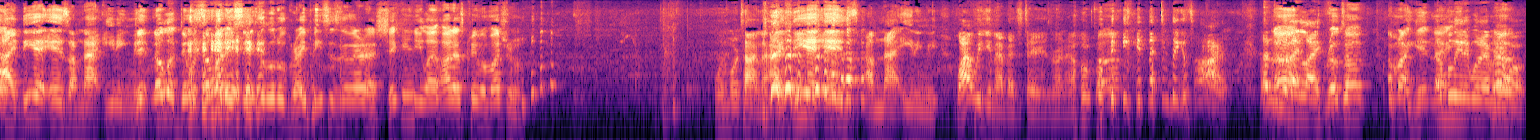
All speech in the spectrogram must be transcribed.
The idea is I'm not eating meat. Then- no, look. Then when somebody sees the little gray pieces in there, that's chicken. You like, oh, that's cream of mushroom. One more time. The idea is I'm not eating meat. Why are we getting at vegetarians right now? Why are we getting at them niggas hard? Let them Nah, life. real talk. I'm not getting They that. believe it whatever they Nah, want.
